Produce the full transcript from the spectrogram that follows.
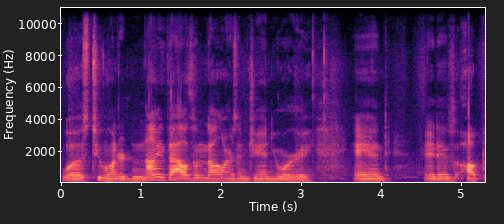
was $209,000 in January and it is up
